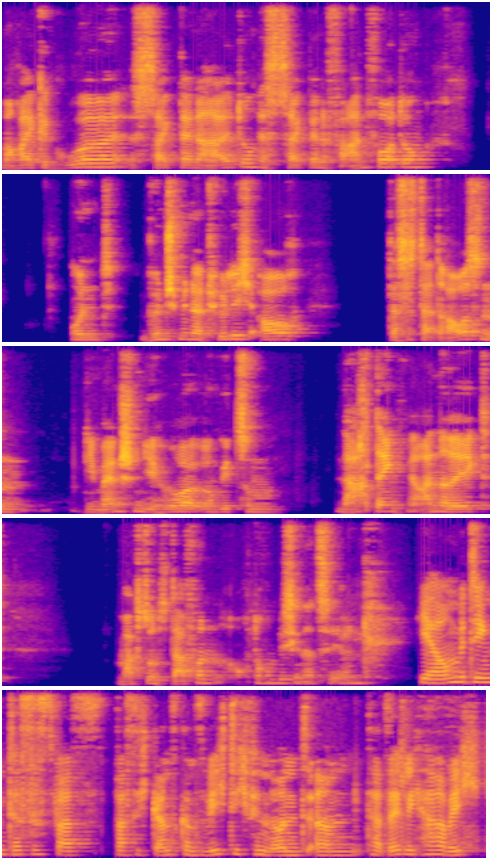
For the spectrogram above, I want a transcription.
Mareike Gur, es zeigt deine Haltung, es zeigt deine Verantwortung und wünsche mir natürlich auch, dass es da draußen die Menschen, die Hörer irgendwie zum Nachdenken anregt. Magst du uns davon auch noch ein bisschen erzählen? Ja, unbedingt. Das ist was, was ich ganz, ganz wichtig finde. Und ähm, tatsächlich habe ich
